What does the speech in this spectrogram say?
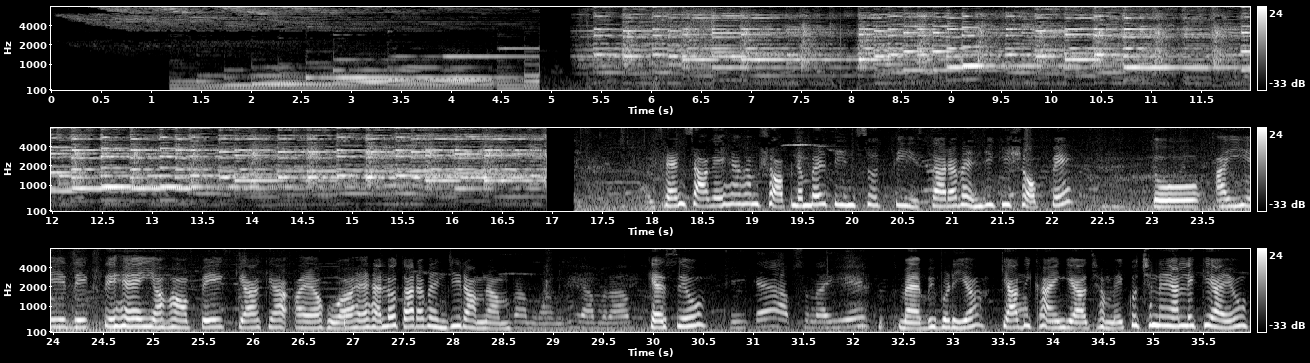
फ्रेंड्स आ गए हैं हम शॉप नंबर 330 तारा बहन जी की शॉप पे। तो आइए देखते हैं यहाँ पे क्या क्या आया हुआ है। हेलो तारा बहन जी राम राम। राम राम जी राम राम। कैसे हो? ठीक है आप सुनाइए। मैं भी बढ़िया। क्या दिखाएँगे आज हमें? कुछ नया लेके आए हो?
